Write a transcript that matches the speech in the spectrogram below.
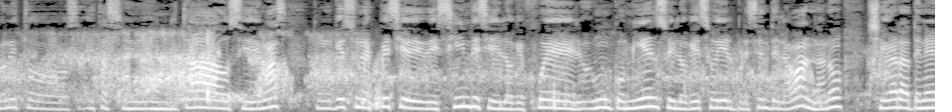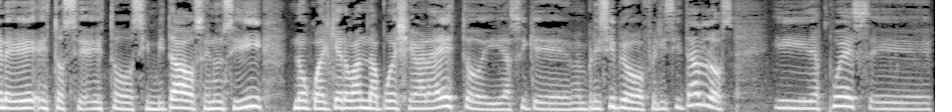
con estos, estos invitados y demás, como que es una especie de, síntesis de lo que fue un comienzo y lo que es hoy el presente de la banda, ¿no? Llegar a tener eh, estos, estos invitados en un CD, no cualquier banda puede llegar a esto y así que en principio felicitarlos y después eh,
